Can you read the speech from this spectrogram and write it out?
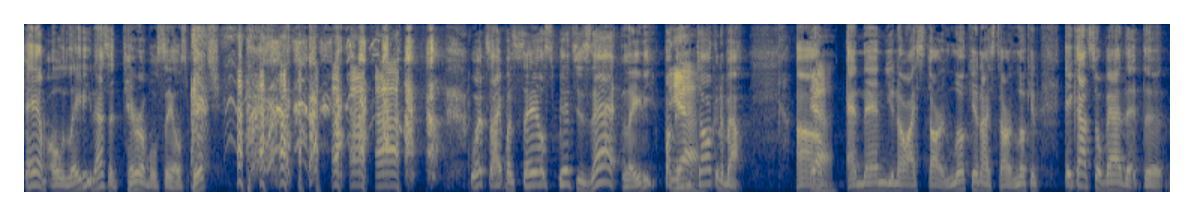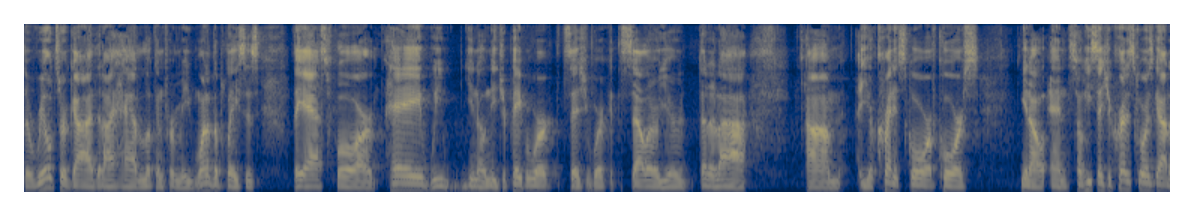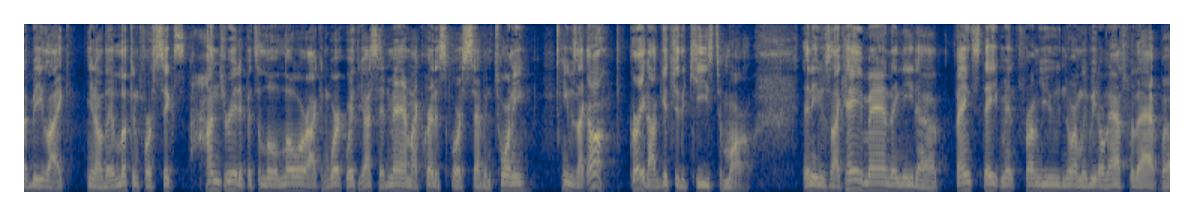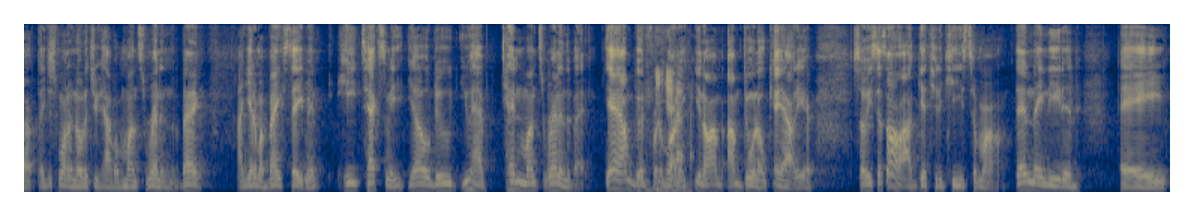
damn old lady, that's a terrible sales pitch. what type of sales pitch is that, lady? What are you talking about? Um, Yeah. And then you know, I start looking. I start looking. It got so bad that the the realtor guy that I had looking for me, one of the places, they asked for, hey, we you know need your paperwork. It says you work at the Cellar. Your da da da. Um, your credit score, of course. You know, and so he says your credit score has got to be like you know they're looking for 600 if it's a little lower i can work with you i said man my credit score is 720 he was like oh great i'll get you the keys tomorrow. Then he was like hey man they need a bank statement from you. Normally we don't ask for that but they just want to know that you have a month's rent in the bank. I get him a bank statement. He texts me yo dude you have 10 months rent in the bank. Yeah i'm good for the Yeah. money you know I'm, I'm doing okay out here. So he says oh i'll get you the keys tomorrow. Then they needed a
